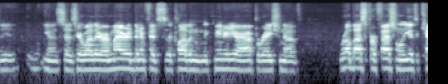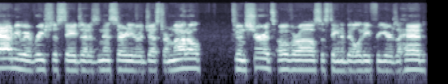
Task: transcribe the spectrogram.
you, know, it says here whether are myriad benefits to the club and the community, our operation of robust professional youth academy, we have reached a stage that is necessary to adjust our model to ensure its overall sustainability for years ahead,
